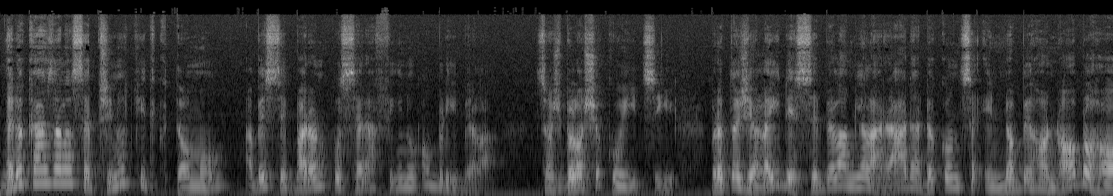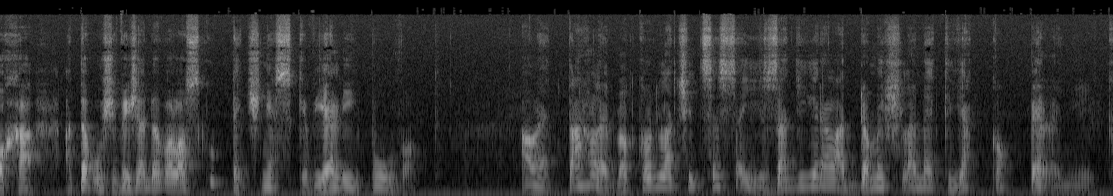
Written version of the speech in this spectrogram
Nedokázala se přinutit k tomu, aby si baronku Serafínu oblíbila, což bylo šokující, protože Lady Sibyla měla ráda dokonce i Nobyho Noblhocha a to už vyžadovalo skutečně skvělý původ. Ale tahle vlkodlačice se jí zadírala do myšlenek jako pilník.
